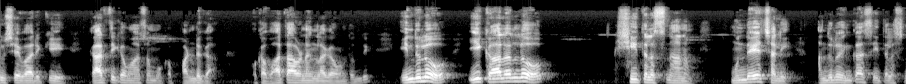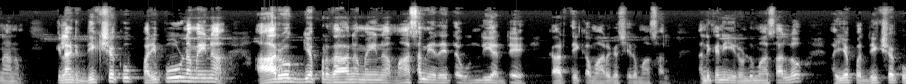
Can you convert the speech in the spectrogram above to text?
చూసేవారికి కార్తీక మాసం ఒక పండుగ ఒక వాతావరణంలాగా ఉంటుంది. ఇందులో ఈ కాలంలో శీతల స్నానం ముందే చలి అందులో ఇంకా శీతల స్నానం. ఇలాంటి దీక్షకు పరిపూర్ణమైన ఆరోగ్య ప్రధానమైన మాసం ఏదైతే ఉంది అంటే కార్తీక మార్గశిర మాసాలు. అందుకని ఈ రెండు మాసాల్లో అయ్యప్ప దీక్షకు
